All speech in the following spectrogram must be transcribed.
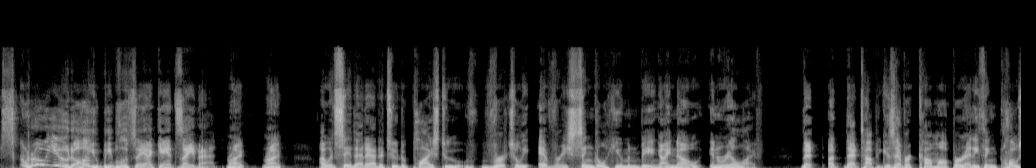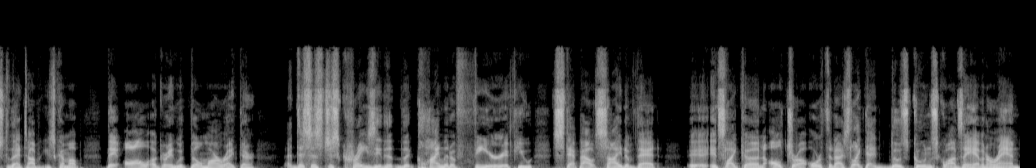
screw you to all you people who say I can't say that. Right, right. I would say that attitude applies to virtually every single human being I know in real life. That uh, that topic has ever come up, or anything close to that topic has come up. They all agree with Bill Maher right there. This is just crazy. The the climate of fear. If you step outside of that, it's like an ultra orthodox, like that those goon squads they have in Iran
